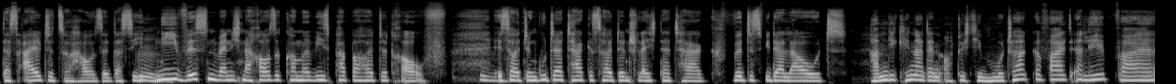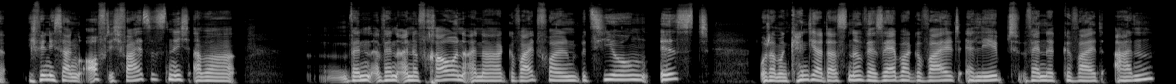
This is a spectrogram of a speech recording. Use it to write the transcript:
das alte Zuhause, dass sie mhm. nie wissen, wenn ich nach Hause komme, wie ist Papa heute drauf? Mhm. Ist heute ein guter Tag, ist heute ein schlechter Tag? Wird es wieder laut? Haben die Kinder denn auch durch die Mutter Gewalt erlebt? Weil ich will nicht sagen oft, ich weiß es nicht, aber wenn, wenn eine Frau in einer gewaltvollen Beziehung ist, oder man kennt ja das, ne, wer selber Gewalt erlebt, wendet Gewalt an.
